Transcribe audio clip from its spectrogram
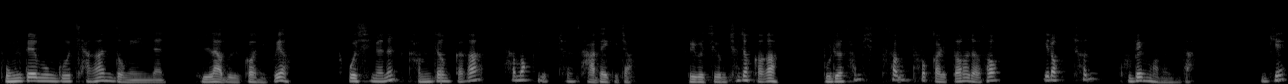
동대문구 장안동에 있는 빌라 물건이고요. 보시면은 감정가가 3억 6,400이죠. 그리고 지금 최저가가 무려 33%까지 떨어져서 1억 1,900만 원입니다. 이게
